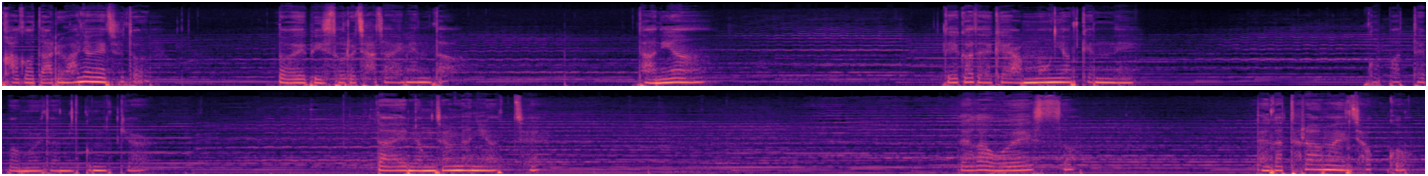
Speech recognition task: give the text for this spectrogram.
과거 나를 환영해주던 너의 미소를 찾아 헤맨다. 다니야, 네가 내게 악몽이었겠니? 꽃밭에 머물던 꿈결, 나의 명장면이었지. 내가 오해했어. 내가 트라우마에 쳤고,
